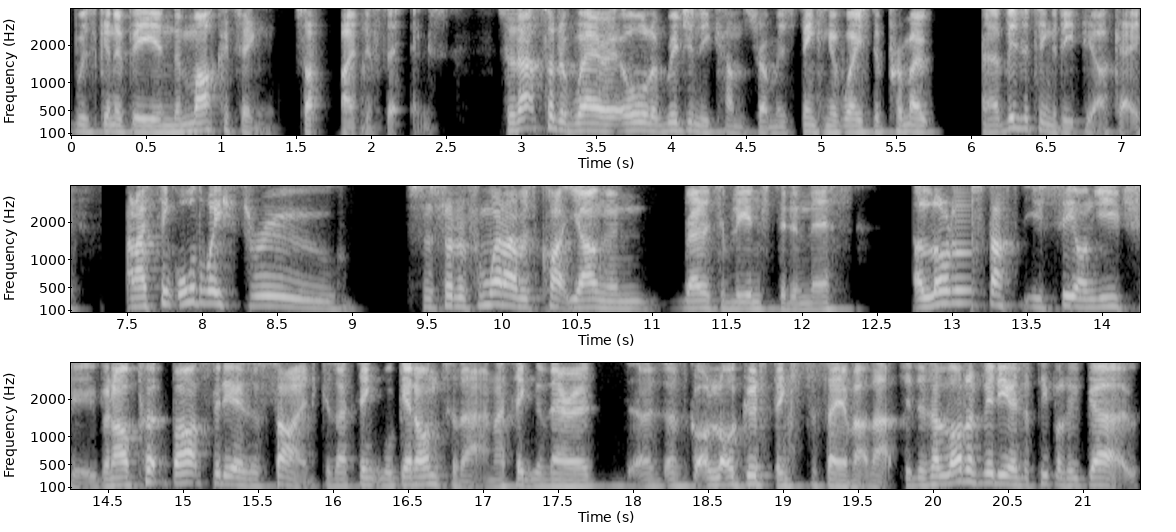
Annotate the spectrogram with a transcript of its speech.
was going to be in the marketing side of things. So that's sort of where it all originally comes from is thinking of ways to promote uh, visiting the DPRK. And I think all the way through, so sort of from when I was quite young and relatively interested in this, a lot of stuff that you see on YouTube, and I'll put Bart's videos aside because I think we'll get onto that. And I think that there are, I've got a lot of good things to say about that. But there's a lot of videos of people who go,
